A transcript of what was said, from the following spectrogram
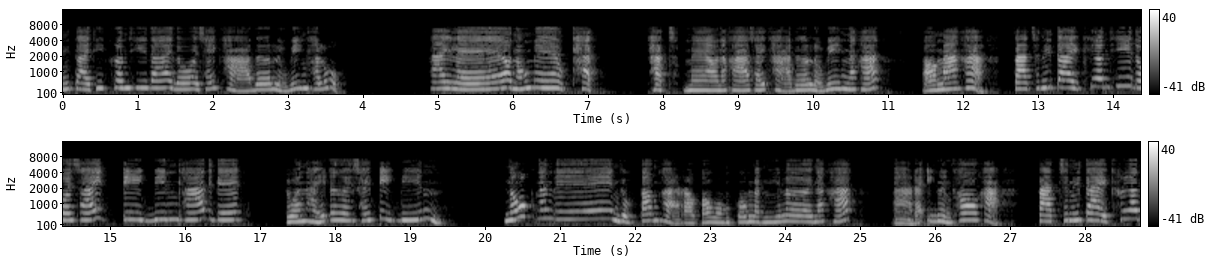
นิดใดที่เคลื่อนที่ได้โดยใช้ขาเดินหรือวิ่งคะลูก ใช่แล้วน้องแมว cat cat แมวนะคะ ใช้ขาเดินหรือวิ่งนะคะ ต่อมาค่ะ สัตว์ชนิดใดเคลื่อนที่โดยใช้ปีกบินคะเด็กๆ ตัวไหนเอ่ยใช้ปีกบิน นกนั่นเอง ถูกต้องค่ะ เราก็วงกลมแบบนี้เลยนะคะอ่าและอีกหนึ่งข้อค่ะ สัตว์ชนิดใดเคลื่อน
